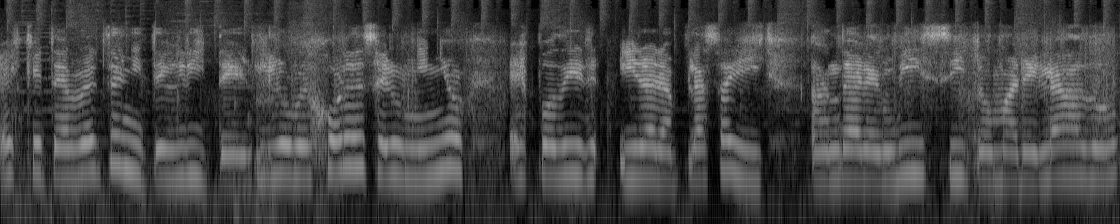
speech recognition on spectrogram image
es que te reten y te griten. Y lo mejor de ser un niño es poder ir a la plaza y andar en bici, tomar helado.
